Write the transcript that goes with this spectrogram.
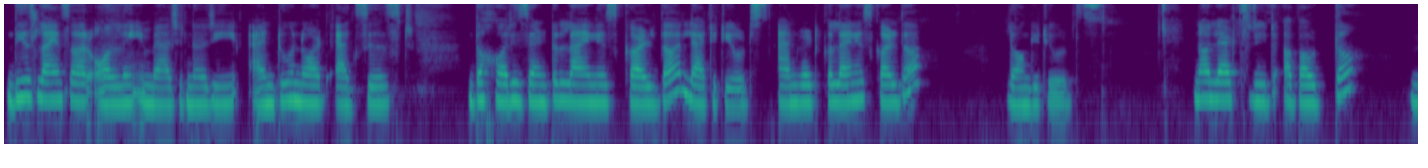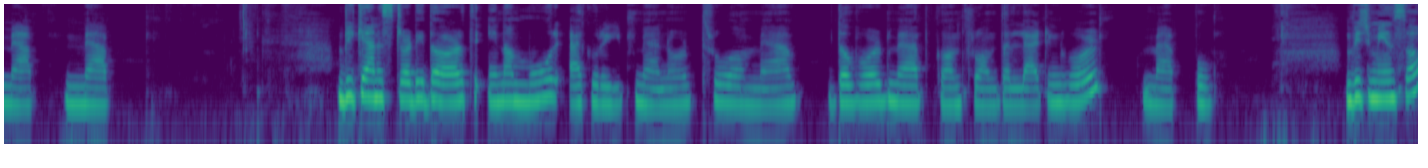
These lines are only imaginary and do not exist. The horizontal line is called the latitudes and vertical line is called the longitudes. Now let's read about the map. Map. We can study the earth in a more accurate manner through a map. The word map comes from the Latin word mappo, which means a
